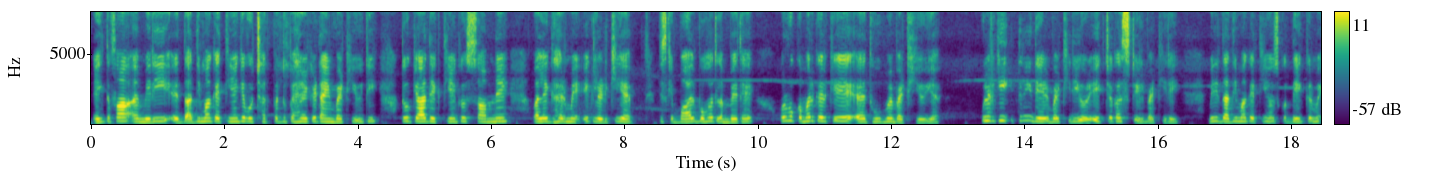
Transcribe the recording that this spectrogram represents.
एक दफ़ा मेरी दादी माँ कहती हैं कि वो छत पर दोपहर के टाइम बैठी हुई थी तो क्या देखती हैं कि उस सामने वाले घर में एक लड़की है जिसके बाल बहुत लंबे थे और वो कमर करके धूप में बैठी हुई है। वो लड़की इतनी देर बैठी रही और एक जगह स्टिल बैठी रही। मेरी दादी माँ कहती हैं, उसको देख कर मैं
